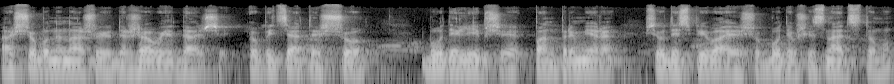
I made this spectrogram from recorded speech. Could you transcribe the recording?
А що буде нашою державою далі? Обіцяти, що буде ліпше, пан прем'єр всюди співає, що буде в 16-му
